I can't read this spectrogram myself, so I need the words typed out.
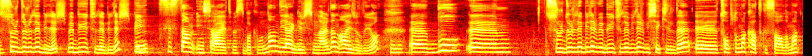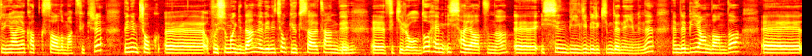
sürdürülebilir ve büyütülebilir bir sistem inşa etmesi bakımından diğer girişimlerden ayrılıyor. E, bu e, sürdürülebilir ve büyütülebilir bir şekilde e, topluma katkı sağlamak, dünyaya katkı sağlamak fikri benim çok e, hoşuma giden ve beni çok yükselten bir e, fikir oldu. Hem iş hayatını, e, işin bilgi birikim deneyimini hem de bir yandan da e,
